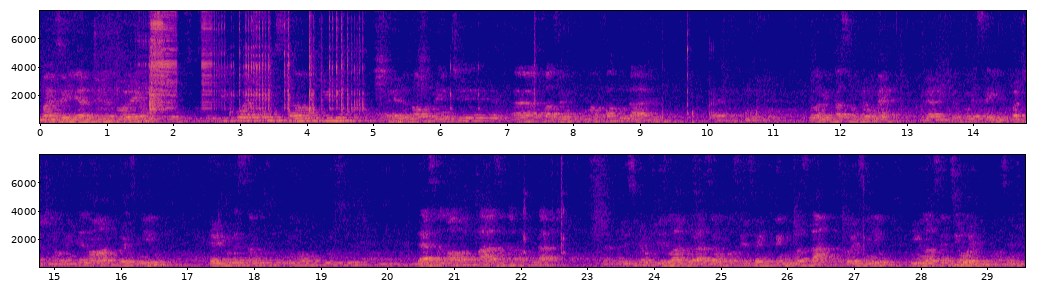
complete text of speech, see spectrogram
Mas ele era o diretor, aí eu, eu sucedi por a missão de é, novamente é, fazer uma faculdade é, com regulamentação pelo MEC. Foi ali que eu comecei, a partir de 99, 2000, e aí começamos um novo curso dessa nova fase da faculdade. Né? Por isso que eu fiz lá no Brasão, vocês veem que tem duas datas, 2000 e 1908. 1908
